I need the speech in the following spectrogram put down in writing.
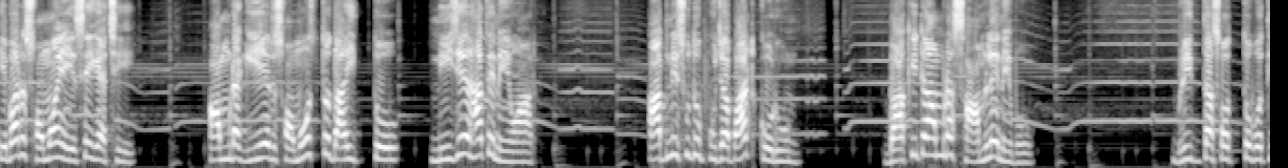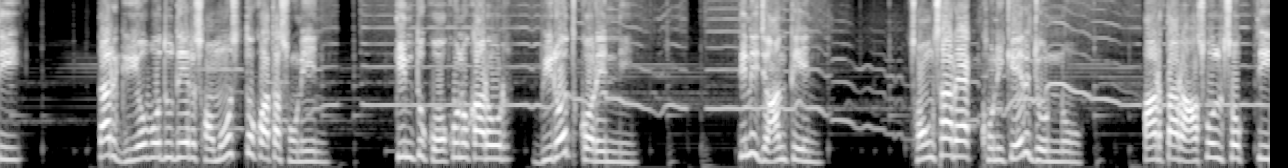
এবার সময় এসে গেছে। আমরা গিয়ের সমস্ত দায়িত্ব নিজের হাতে নেওয়ার। আপনি শুধু পূজা পাঠ করুন। বাকিটা আমরা সামলে নেব। বৃদ্ধা সত্যবতী তার গৃহবধূদের সমস্ত কথা শোনেন, কিন্তু কখনো কারোর বিরোধ করেননি। তিনি জানতেন সংসার এক ক্ষণিকের জন্য, আর তার আসল শক্তি,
